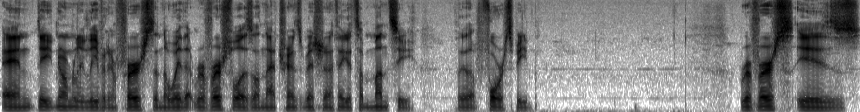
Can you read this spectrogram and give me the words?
and they normally leave it in first. And the way that reverse was on that transmission, I think it's a Muncie, like a four speed. Reverse is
